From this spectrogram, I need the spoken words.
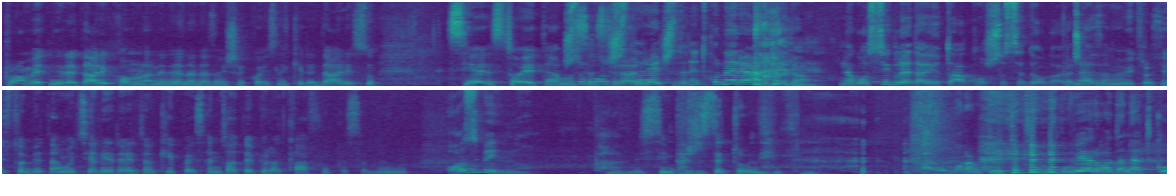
prometni redari, komunalni, ne, ne znam više koji su neki redari su, stoje tamo sa strane. Što hoćete reći? Da nitko ne reagira, nego svi gledaju tako što se događa. Pa ne znam, jutro isto bio tamo cijeli red, ekipa i sanitata je pila kafu, pa sad ne znam. Ozbiljno? Pa mislim, baš se čudite. Pa moram pitati, mogu vjerovati da netko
